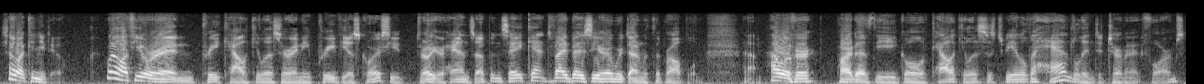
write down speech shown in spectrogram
So what can you do? Well, if you were in pre-calculus or any previous course, you'd throw your hands up and say, can't divide by zero, we're done with the problem. Um, however, part of the goal of calculus is to be able to handle indeterminate forms,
